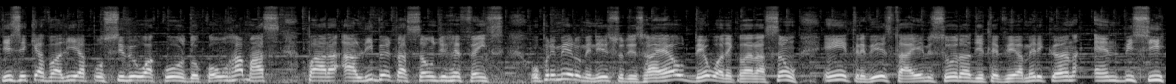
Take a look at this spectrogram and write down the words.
disse que avalia possível acordo com o Hamas para a libertação de reféns. O primeiro-ministro de Israel deu a declaração em entrevista à emissora de TV americana NBC,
